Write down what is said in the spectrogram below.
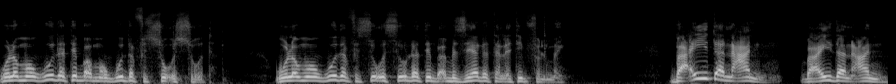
ولو موجودة تبقى موجودة في السوق السوداء. ولو موجودة في السوق السوداء تبقى بزيادة 30% بعيدا عن بعيدا عن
